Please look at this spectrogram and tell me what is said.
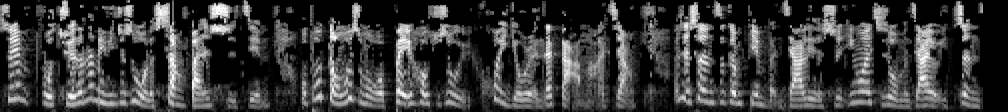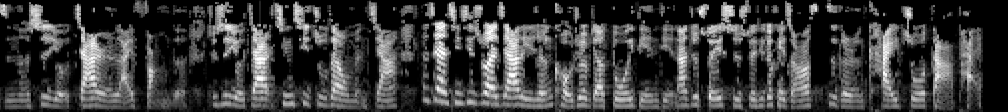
所以我觉得那明明就是我的上班时间。我不懂为什么我背后就是会有人在打麻将，而且甚至更变本加厉的是，因为其实我们家有一阵子呢是有家人来访的，就是有家亲戚住在我们家。那既然亲戚住在家里，人口就会比较多一点点。那就随时随地都可以找到四个人开桌打牌，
